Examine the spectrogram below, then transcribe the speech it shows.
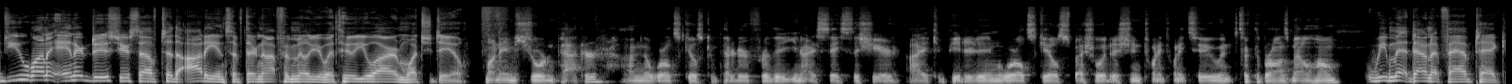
Do you want to introduce yourself to the audience if they're not familiar with who you are and what you do? My name is Jordan Packer. I'm the World Skills competitor for the United States this year. I competed in World Skills Special Edition 2022 and took the bronze medal home we met down at FabTech,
